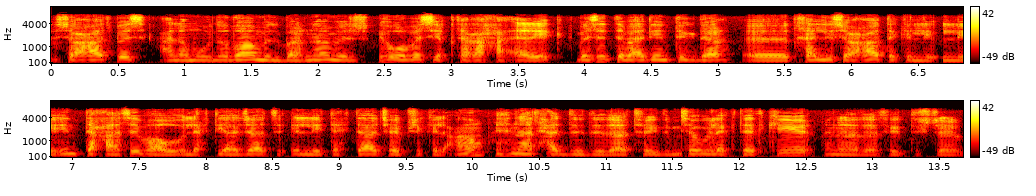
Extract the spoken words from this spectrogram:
السعرات بس على مود نظام البرنامج هو بس يقترحها عليك بس أنت بعدين تقدر آه تخلي سعراتك اللي اللي أنت حاسبها والاحتياجات اللي تحتاجها بشكل عام. هنا تحدد إذا تريد تسوي لك تذكير. هنا إذا تريد تشتري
